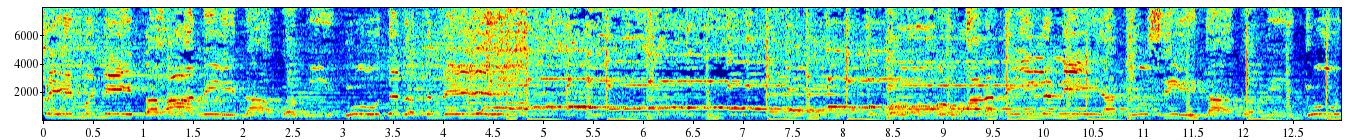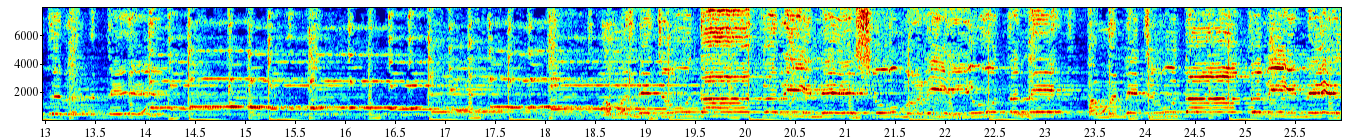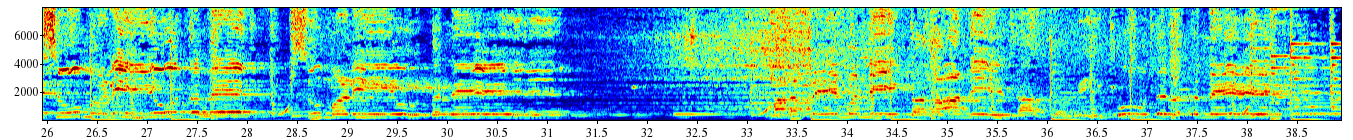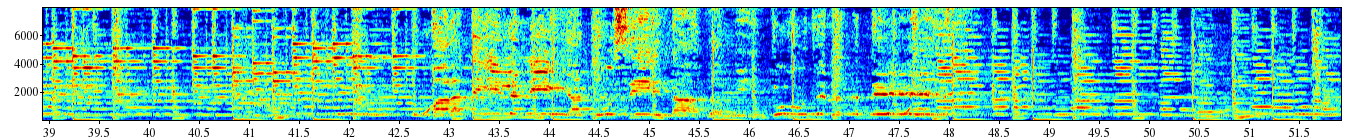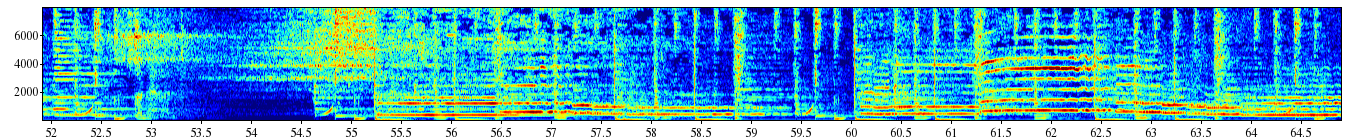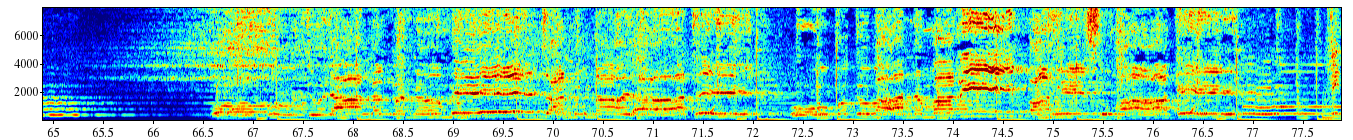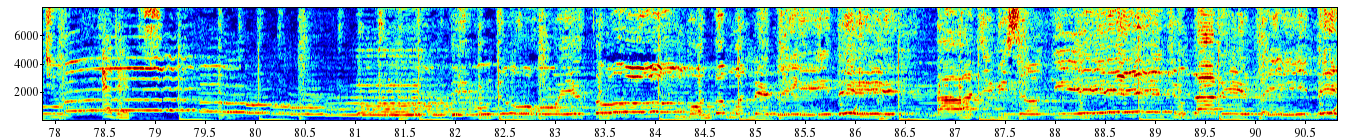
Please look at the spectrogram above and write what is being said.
પ્રેમની કહાની ના ગમી કુદરતને મારા દિલની આ ખુશી ના ગમી તને. મારા પ્રેમની કહાની ના ગમી કુદરતને. મારા દિલની આ ખુશી ના ગમી કુદરતને. જોયા લગ્ન મેં જાનુ નાયા છે. ઓ ભગવાન મારી પાહે સુમાગે વિજુ એડિટ્સ ઓ દેવું જો હોય તો મોત મને દઈ દે. ના જીવી શકીએ જુદા રે થઈને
